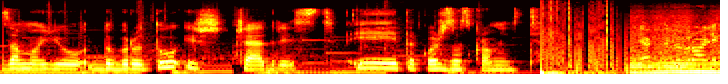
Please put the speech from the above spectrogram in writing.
за мою доброту і щедрість, і також за скромність. Як тобі в ролі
